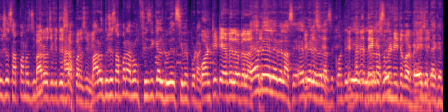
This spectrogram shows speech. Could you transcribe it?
দুশো ছাপ্পান্ন জিবি। 12 GB 256 GB বারো দুশো ছাপ্পান্ন এবং ফিজিক্যাল ডুয়েল সিমের প্রোডাক্ট কোয়ান্টিটি অ্যাভেলেবেল আছে। অ্যাভেলেবেল আছে অ্যাভেলেবেল আছে? কোয়ান্টিটি এখানে দেখে শুনে নিতে পারবেন, এই যে। দেখেন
